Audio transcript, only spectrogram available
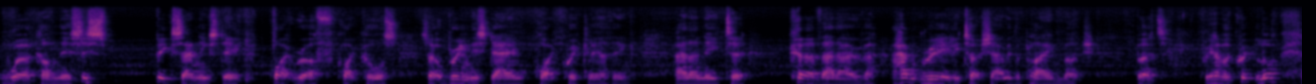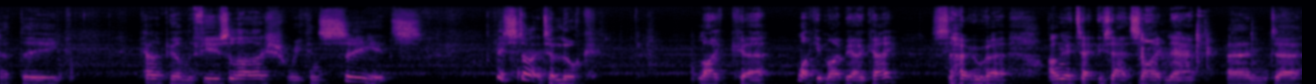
work on this. This big sanding stick, quite rough, quite coarse, so it'll bring this down quite quickly I think. And I need to curve that over. I haven't really touched that with the plane much, but if we have a quick look at the canopy on the fuselage, we can see it's it's starting to look like uh, like it might be okay. So uh, I'm going to take this outside now and uh,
